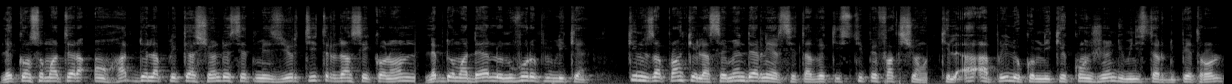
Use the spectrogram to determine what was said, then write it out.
Les consommateurs ont hâte de l'application de cette mesure, titre dans ses colonnes l'hebdomadaire Le Nouveau Républicain qui nous apprend que la semaine dernière, c'est avec stupéfaction qu'il a appris le communiqué conjoint du ministère du Pétrole,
